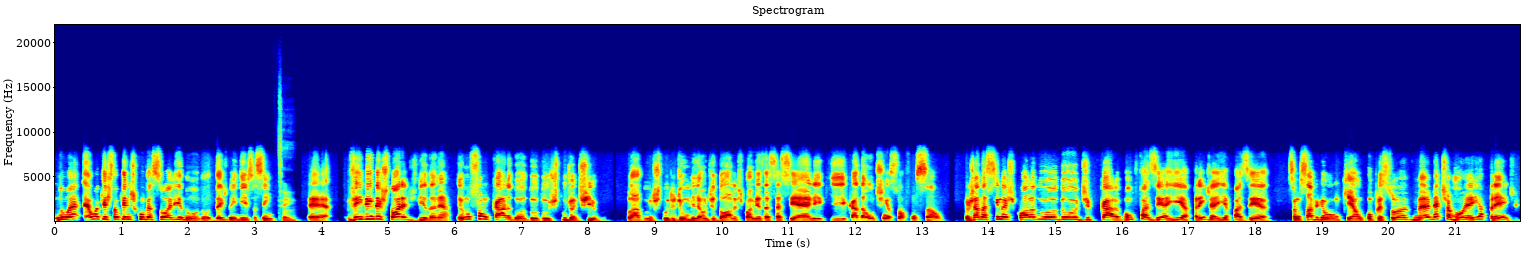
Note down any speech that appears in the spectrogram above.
não é, é uma questão que a gente conversou ali no, no desde o início, assim. Sim. É, vem, vem da história de vida, né? Eu não sou um cara do, do, do estúdio antigo, lá do estúdio de um milhão de dólares com a mesa SSL, que cada um tinha sua função. Eu já nasci na escola do, do de, cara, vamos fazer aí, aprende aí a fazer. Você não sabe o que é um compressor, mete a mão aí e aprende.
